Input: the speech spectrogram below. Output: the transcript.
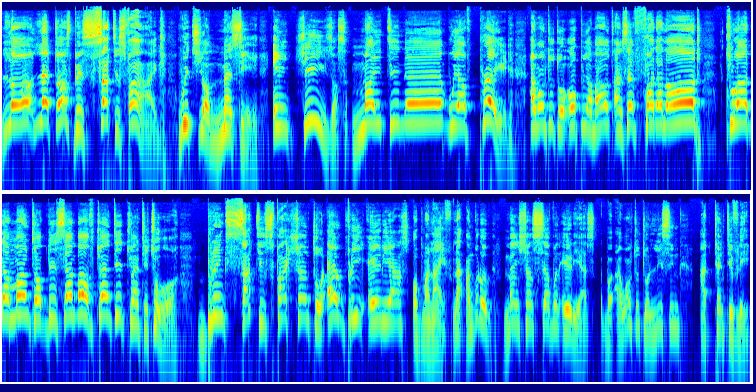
Lord, let us be satisfied with your mercy. In Jesus' mighty name, we have prayed. I want you to open your mouth and say, Father, Lord, throughout the month of December of 2022, bring satisfaction to every areas of my life. Now, I'm going to mention seven areas, but I want you to listen attentively.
